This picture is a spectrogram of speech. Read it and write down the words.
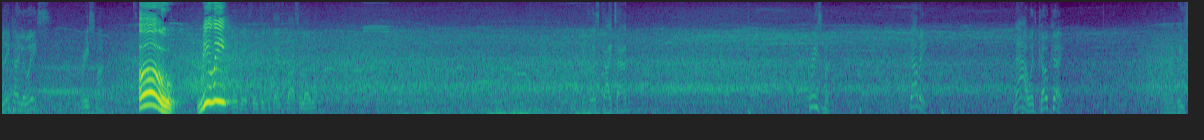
Filipe Luís. Griezmann. Oh, really? Will be a free kick against Barcelona. Nicolas Gaitan. Griezmann. Gabi. Now with Koke. And he's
